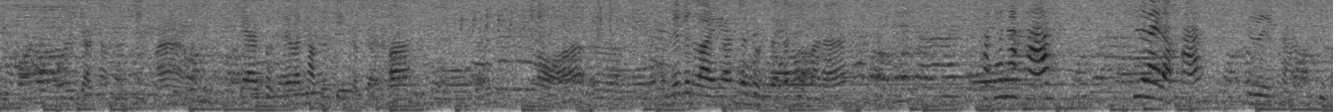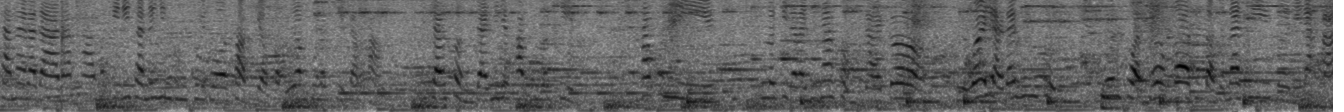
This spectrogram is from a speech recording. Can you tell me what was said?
คือตอนนี้ก็อยู่อหนึ่งเลยอยากทำธุรกิจมาก แกสนใจมาทำธุรกิจกับฉันป่ะอ๋อเออไม่เป็นไรงั้นถ้าสนใจก็โทรมานะ ขอโทษนะคะ ชื่ออะไรเหรอคะชื่อเลยค่ะดิฉันนายระดานะคะ เมื่อกี้ดิฉันได้ยินคุณคุยโทรศัพท์เกี่ยวกับเรื่องธุรกิจอะค่ะดิฉันสนใจที่จะทำธุรกิจ ถ้าคุณมีธุรกิจอะไรที่น่าสนใจก็ หรือว่าอยากได้หุ้นส่วนหุ้นส่วนเพิ่มก็ติดต่อฉันได้ที่เบอร์นี้นะคะ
